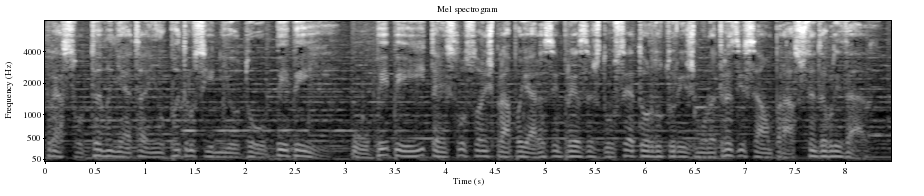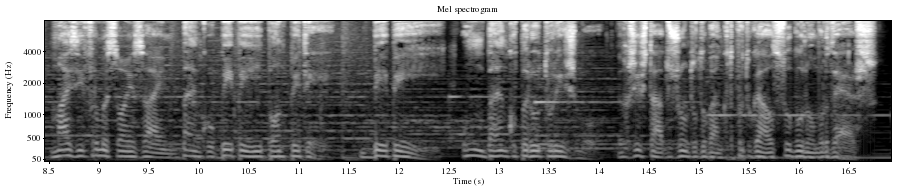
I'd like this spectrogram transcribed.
Expresso da Manhã tem o patrocínio do BPI. O BPI tem soluções para apoiar as empresas do setor do turismo na transição para a sustentabilidade. Mais informações em bancobpi.pt. BPI, um banco para o turismo. Registado junto do Banco de Portugal sob o número 10.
